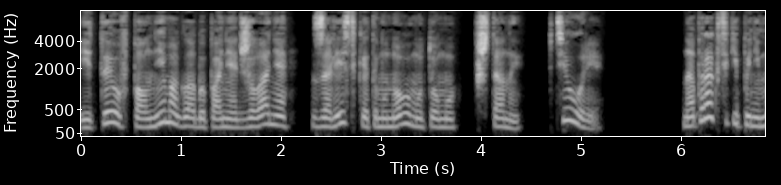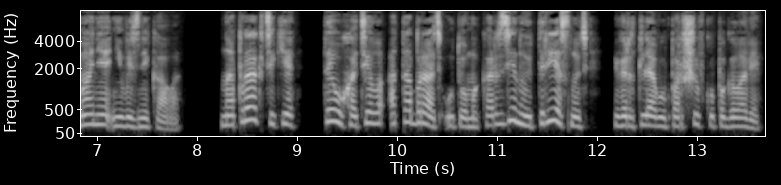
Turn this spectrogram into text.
и Тео вполне могла бы понять желание залезть к этому новому Тому в штаны, в теории. На практике понимания не возникало. На практике Тео хотела отобрать у Тома корзину и треснуть вертлявую паршивку по голове.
